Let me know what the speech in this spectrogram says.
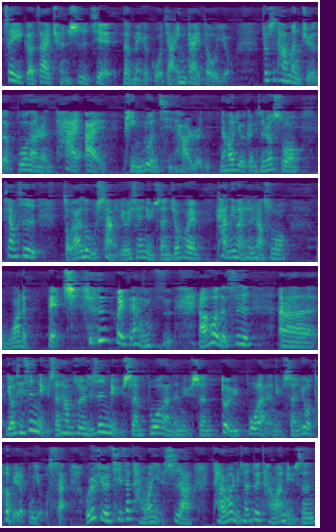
这个在全世界的每个国家应该都有，就是他们觉得波兰人太爱评论其他人。然后有一个女生就说，像是走在路上，有一些女生就会看另外女生想说 “What a bitch”，就是会这样子。然后或者是。呃，尤其是女生，他们说，尤其是女生，波兰的女生对于波兰的女生又特别的不友善。我就觉得，其实，在台湾也是啊，台湾女生对台湾女生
